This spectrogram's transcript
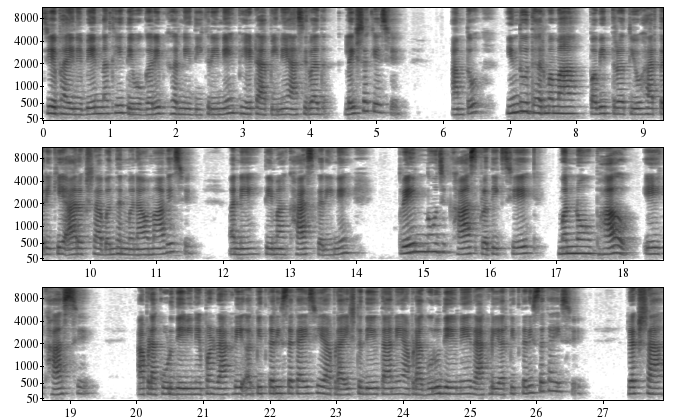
જે ભાઈને બેન નથી, તેઓ ગરીબ ઘરની દીકરીને ભેટ આપીને આશીર્વાદ લઈ શકે છે. આમ તો હિન્દુ ધર્મમાં પવિત્ર તહેવાર તરીકે આ રક્ષાબંધન મનાવવામાં આવે છે અને તેમાં ખાસ કરીને પ્રેમનું જ ખાસ પ્રતીક છે, મનનો ભાવ એ ખાસ છે. આપણા કુળદેવીને પણ રાખડી અર્પિત કરી શકાય છે, આપણા ઈષ્ટ દેવતાને, આપણા ગુરુદેવને રાખડી અર્પિત કરી શકાય છે. રક્ષા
